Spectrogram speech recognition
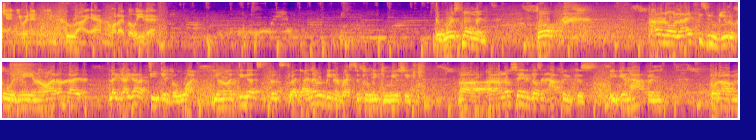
genuine in, in who I am and what I believe in. The worst moment. Well, I don't know. Life has been beautiful with me. You know, I don't like like I got a ticket, but what? You know, I think that's that's like I've never been arrested for making music. Uh, I'm not saying it doesn't happen because it can happen, but um,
